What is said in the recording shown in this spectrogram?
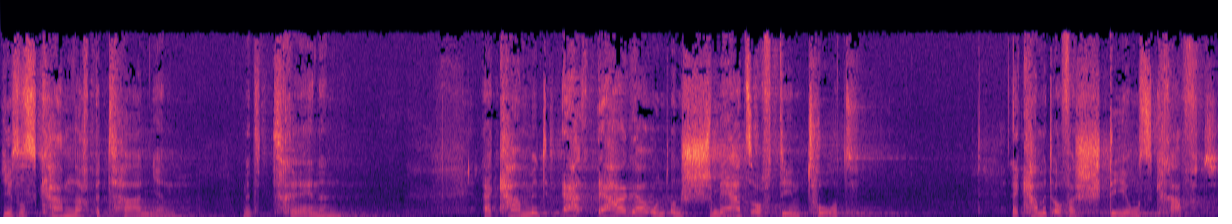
Jesus kam nach Bethanien mit Tränen. Er kam mit Ärger und, und Schmerz auf den Tod. Er kam mit Auferstehungskraft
